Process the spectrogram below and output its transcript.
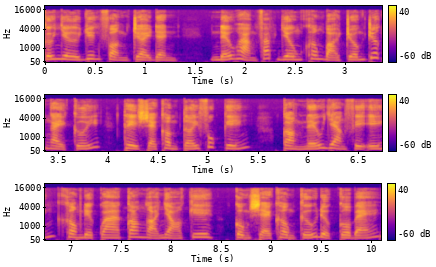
Cứ như duyên phận trời định, nếu Hoàng Pháp Dung không bỏ trốn trước ngày cưới thì sẽ không tới phúc kiến. Còn nếu Giang Phi Yến không đi qua con ngõ nhỏ kia cũng sẽ không cứu được cô bé.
